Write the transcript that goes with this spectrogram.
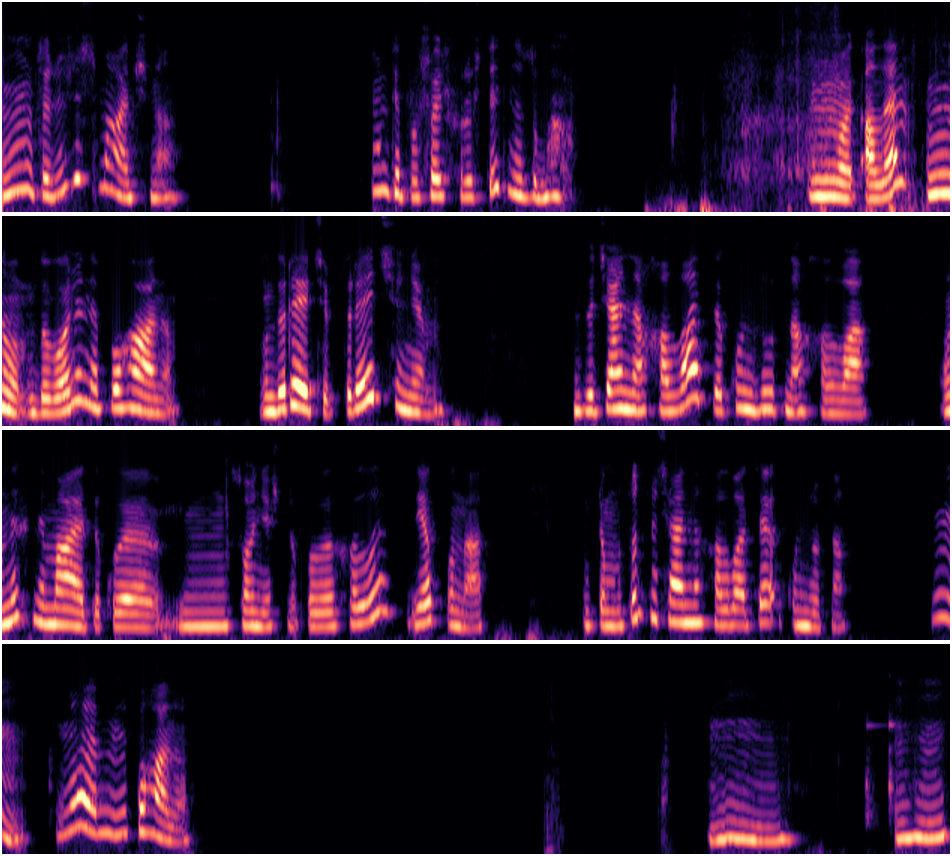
М, це дуже смачно. Ну, типу, щось хрустить на зубах. От, але ну, доволі непогано. До речі, в Туреччині звичайна халва це кунжутна халва. У них немає такої соняшникової халви, як у нас. Тому тут звичайна халва це кунжутна. М, ну, непогано. М, Угу.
